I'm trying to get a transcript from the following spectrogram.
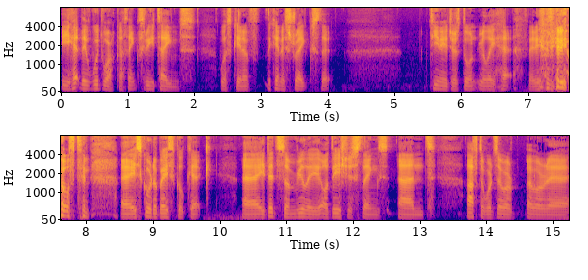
he hit the woodwork I think three times with kind of the kind of strikes that teenagers don't really hit very very often. Uh, he scored a bicycle kick. Uh, he did some really audacious things, and afterwards, our our uh,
